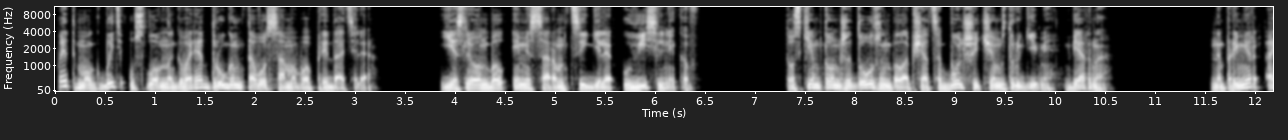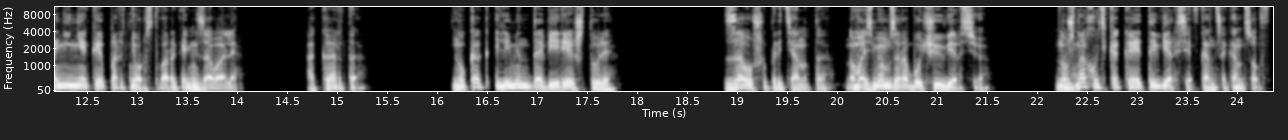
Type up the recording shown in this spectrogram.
Пэт мог быть, условно говоря, другом того самого предателя. Если он был эмиссаром Цигеля у висельников, то с кем-то он же должен был общаться больше, чем с другими, верно? Например, они некое партнерство организовали. А карта? Ну как элемент доверия, что ли? За уши притянуто, но возьмем за рабочую версию. Нужна хоть какая-то версия, в конце концов.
